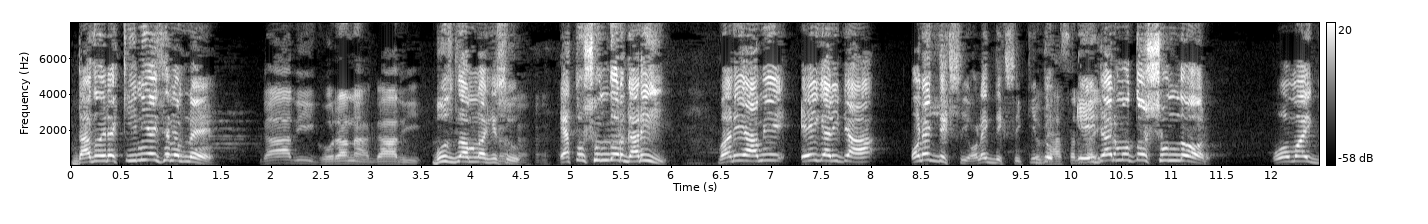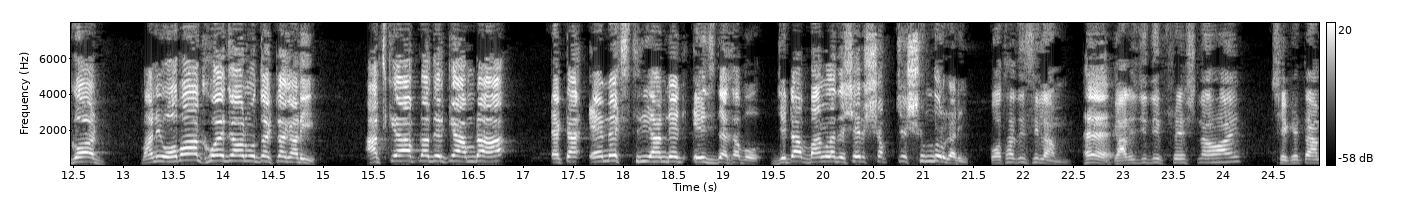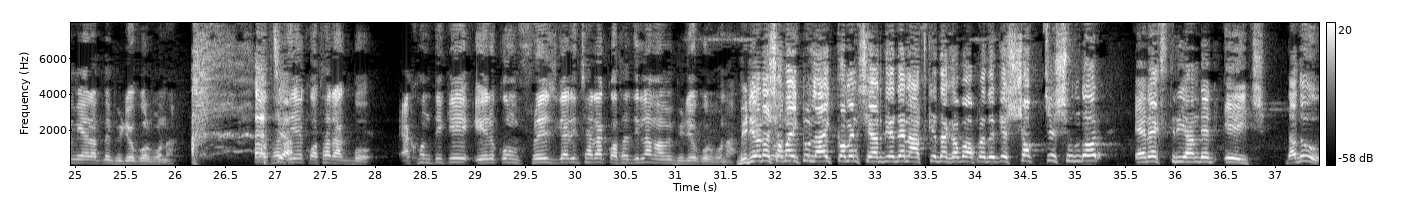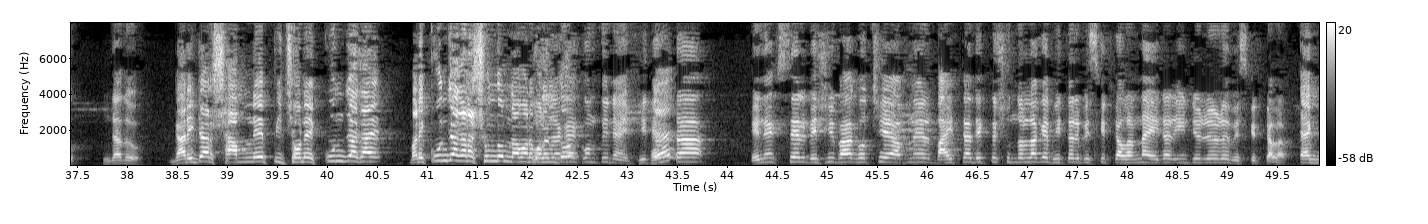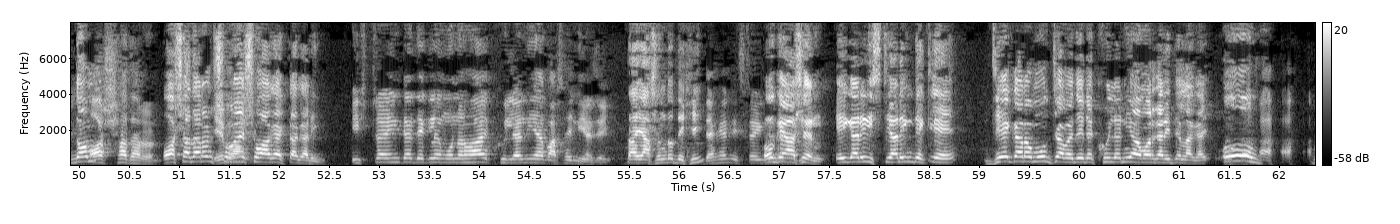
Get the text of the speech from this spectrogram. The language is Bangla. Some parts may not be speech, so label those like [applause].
দাদু এটা কি নিয়ে আইছেন আপনি? গাড়ি ঘোড়া না গাড়ি। বুঝলাম না কিছু। এত সুন্দর গাড়ি। মানে আমি এই গাড়িটা অনেক দেখছি অনেক দেখছি। কিন্তু এইটার মতো সুন্দর ও মাই গড মানে অবাক হয়ে যাওয়ার মতো একটা গাড়ি। আজকে আপনাদেরকে আমরা একটা এনএক্স থ্রি হান্ড্রেড এইচ দেখাবো যেটা বাংলাদেশের সবচেয়ে সুন্দর গাড়ি। কথা দিছিলাম হ্যাঁ। গাড়ি যদি ফ্রেশ না হয় সেক্ষেত্রে আমি আর আপনি ভিডিও করব না। কথা আচ্ছা। দিয়ে কথা রাখব। এখন থেকে এরকম ফ্রেশ গাড়ি ছাড়া কথা দিলাম আমি ভিডিও করব না। ভিডিওটা সবাই একটু লাইক কমেন্ট শেয়ার দিয়ে দেন। আজকে দেখাবো আপনাদেরকে সবচেয়ে সুন্দর এনএক্স থ্রি হান্ড্রেড এইচ দাদু দাদু। গাড়িটার সামনে পিছনে কোন জায়গায়? মানে কোন জায়গাটা সুন্দর না আমার বলেন তো? কমতি নাই। ভিতরটা এনএক্স এর বেশিরভাগ হচ্ছে আপনার বাহিরটা দেখতে সুন্দর লাগে ভিতরে বিস্কিট কালার না এটার ইন্টেরিয়রে বিস্কিট কালার একদম অসাধারণ। অসাধারণ সময় সোহাগ একটা গাড়ি। স্টারিংটা দেখলে মনে হয় নিয়ে বাসায় নিয়ে যাই। তাই আসেন তো দেখি। দেখেন স্টারিং ওকে আসেন। এই গাড়ির স্টিয়ারিং দেখলে যে কারও মন চাবে যে এটা খুলে নিয়ে আমার গাড়িতে লাগাই ও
